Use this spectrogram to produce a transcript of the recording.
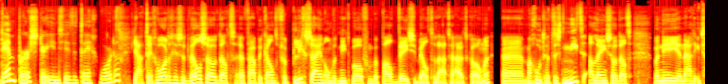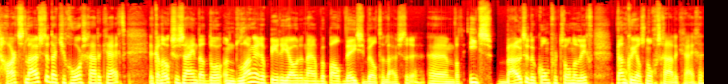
dempers erin zitten tegenwoordig? Ja, tegenwoordig is het wel zo dat uh, fabrikanten verplicht zijn om het niet boven een bepaald decibel te laten uitkomen. Uh, maar goed, het is niet alleen zo dat wanneer je naar iets hards luistert, dat je gehoorschade krijgt. Het kan ook zo zijn dat door een langere periode naar een bepaald decibel te luisteren, uh, wat iets buiten de comfortzone ligt, dan kun je alsnog schade krijgen.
